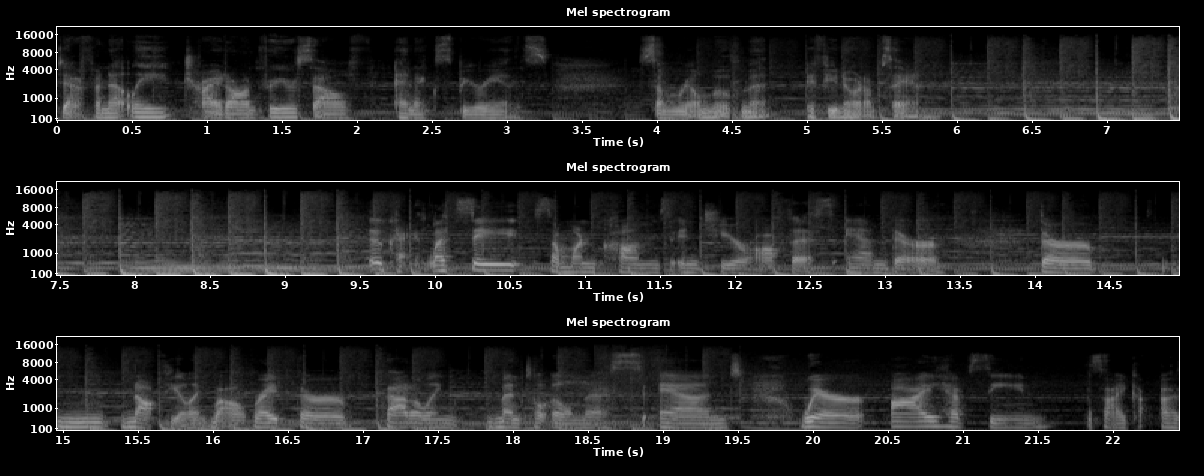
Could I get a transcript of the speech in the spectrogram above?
Definitely try it on for yourself and experience some real movement, if you know what I'm saying. Okay, let's say someone comes into your office and they're they're not feeling well, right? They're battling mental illness, and where I have seen psych, uh,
